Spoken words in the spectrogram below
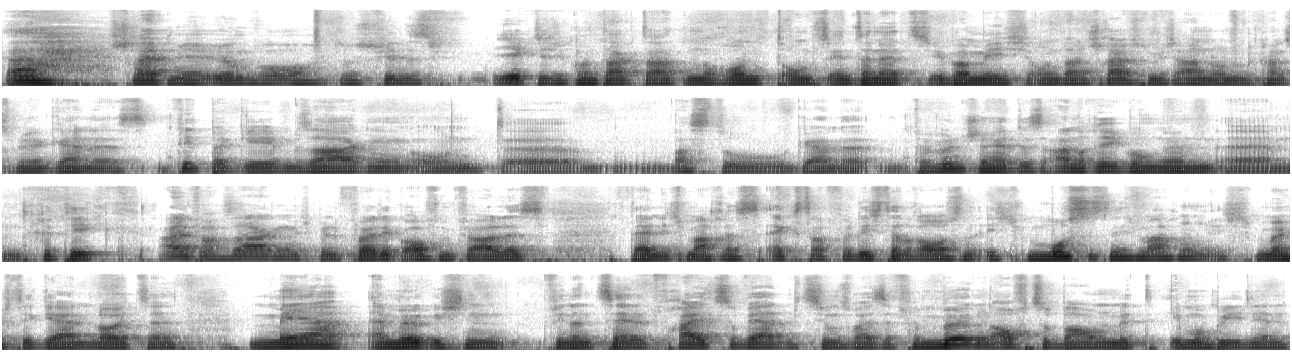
Ach, schreib mir irgendwo, du findest jegliche Kontaktdaten rund ums Internet über mich und dann schreibst du mich an und kannst mir gerne Feedback geben, sagen und äh, was du gerne für Wünsche hättest, Anregungen, ähm, Kritik. Einfach sagen, ich bin völlig offen für alles, denn ich mache es extra für dich da draußen. Ich muss es nicht machen. Ich möchte gerne Leute mehr ermöglichen, finanziell frei zu werden, beziehungsweise Vermögen aufzubauen mit Immobilien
